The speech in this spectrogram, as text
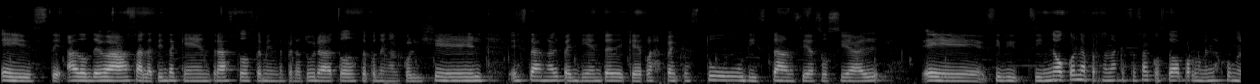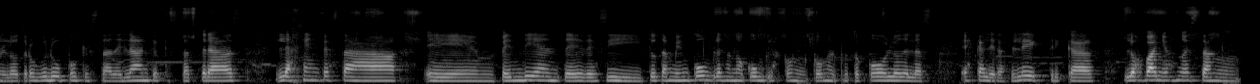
este, a dónde vas, a la tienda que entras, todos te miden temperatura, todos te ponen alcohol y gel, están al pendiente de que respetes tu distancia social, eh, si, si, no con la persona que estás al costado, por lo menos con el otro grupo que está adelante o que está atrás, la gente está eh, pendiente de si tú también cumples o no cumples con, con el protocolo de las escaleras eléctricas, los baños no están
